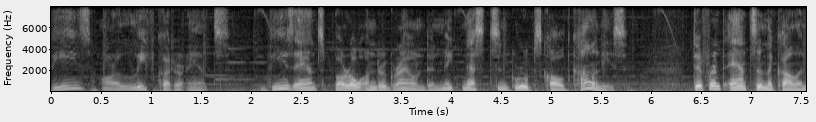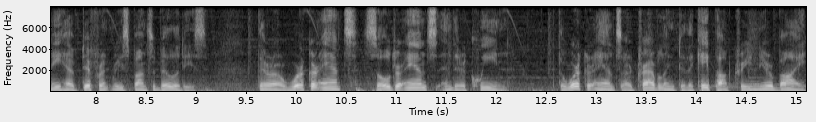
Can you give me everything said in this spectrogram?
These are leafcutter ants. These ants burrow underground and make nests in groups called colonies. Different ants in the colony have different responsibilities. There are worker ants, soldier ants, and their queen. The worker ants are traveling to the kapok tree nearby,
